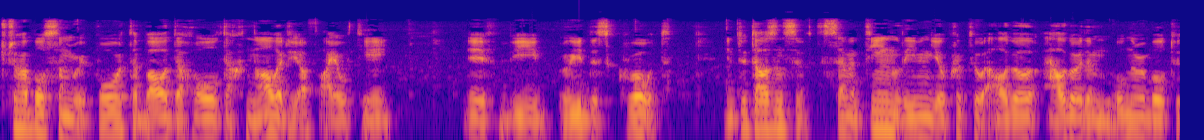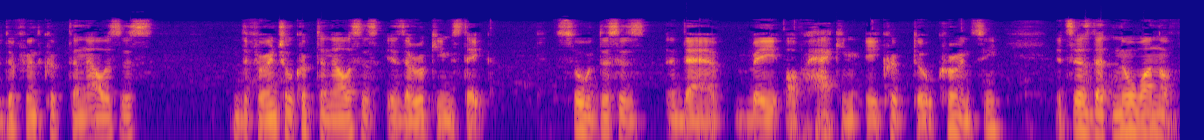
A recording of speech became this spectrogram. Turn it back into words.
troublesome report about the whole technology of IOTA. If we read this quote, in 2017, leaving your crypto algo algorithm vulnerable to different cryptanalysis, differential cryptanalysis is a rookie mistake. So this is the way of hacking a cryptocurrency. It says that no one of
